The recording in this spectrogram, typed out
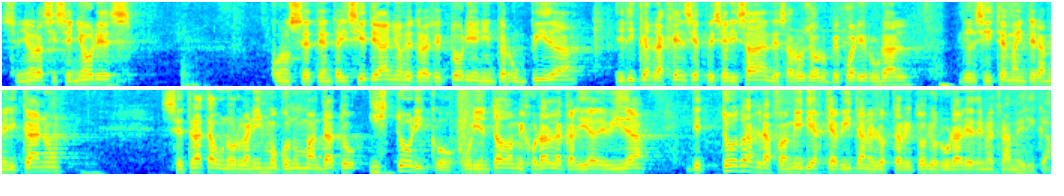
señoras y señores, con 77 años de trayectoria ininterrumpida, el ICA es la agencia especializada en desarrollo agropecuario y rural del sistema interamericano. Se trata de un organismo con un mandato histórico orientado a mejorar la calidad de vida de todas las familias que habitan en los territorios rurales de nuestra América.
